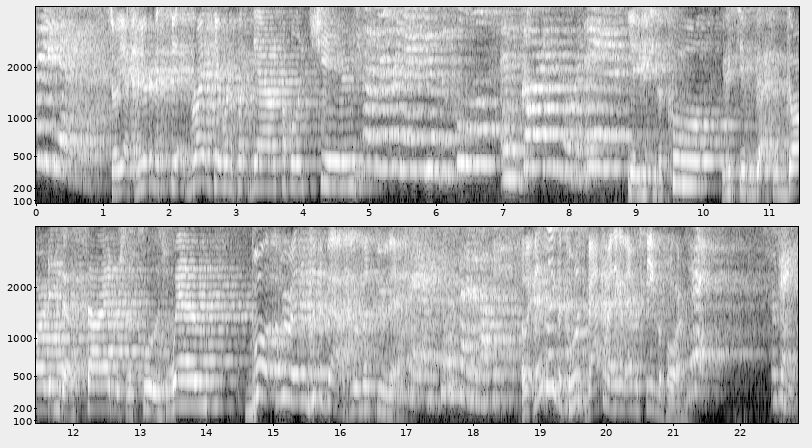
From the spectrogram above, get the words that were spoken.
sitting area. So yes, we are gonna sit right here. We're gonna put down a couple of chairs. We have a really nice view of the pool and the gardens over there. Yeah, you can see the pool. You can see we've got some gardens outside, which look cool as well. But we're heading to the bathroom. Let's do this. Okay, I'm so excited about this. Okay, this is like the coolest bathroom I think I've ever seen before. Yes. Okay,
